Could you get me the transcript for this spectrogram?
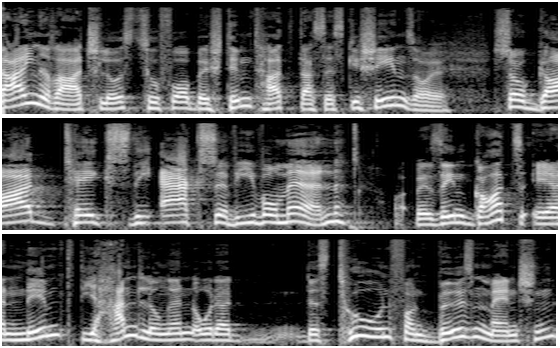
dein Ratschluss zuvor bestimmt hat, dass es geschehen soll. So God takes the acts of evil men Wir sehen Gott, er nimmt die Handlungen oder das Tun von bösen Menschen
